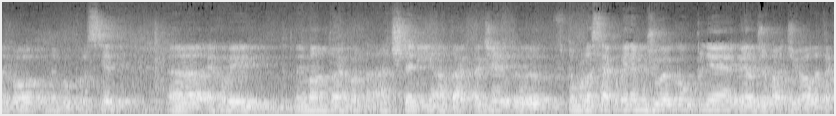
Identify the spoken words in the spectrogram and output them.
nebo, nebo prostě uh, jakoby nemám to jako načtený a tak, takže uh, v tomhle se jakoby nemůžu jako úplně vyjadřovat, že jo, ale tak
